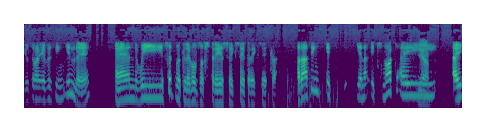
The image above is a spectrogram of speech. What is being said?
you throw everything in there and we sit with levels of stress, etc., etc. But I think it, you know, it's not a, yeah. a,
